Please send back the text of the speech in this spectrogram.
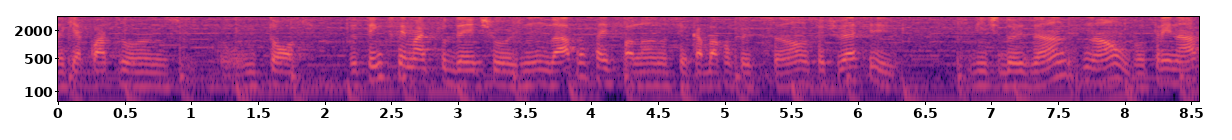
daqui a quatro anos, em Tóquio. Eu tenho que ser mais prudente hoje. Não dá para sair falando assim, acabar a competição. Se eu tivesse 22 anos, não, vou treinar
